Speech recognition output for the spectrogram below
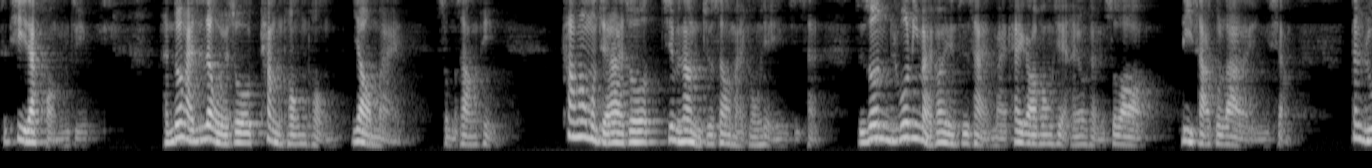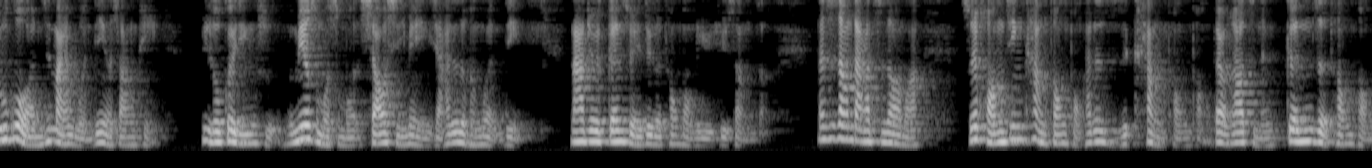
是替代黄金。很多还是认为说抗通膨要买什么商品？抗通膨简单来说，基本上你就是要买风险型资产，只是说如果你买风险资产买太高风险，很有可能受到利差扩大的影响。但如果你是买稳定的商品，比如说贵金属，没有什么什么消息面影响，它就是很稳定，那就会跟随这个通膨利率去上涨。但是让大家知道吗？所以黄金抗通膨，它就只是抗通膨，代表说它只能跟着通膨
